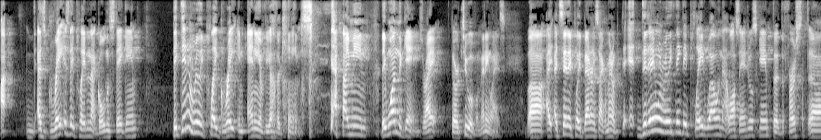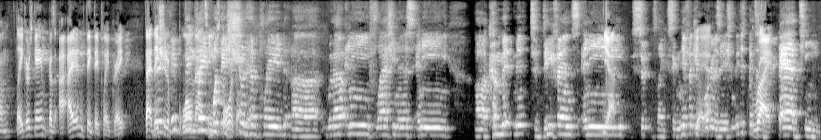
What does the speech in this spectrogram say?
I, as great as they played in that Golden State game, they didn't really play great in any of the other games. I mean, they won the games, right? There were two of them, anyways. Uh, I, would say they played better in Sacramento. Did anyone really think they played well in that Los Angeles game, the the first um, Lakers game? Because I, I, didn't think they played great. That they, they should have blown they that team's what they should have played uh, without any flashiness, any uh, commitment to defense, any yeah. like significant yeah, yeah. organization. They just played right. a bad team.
